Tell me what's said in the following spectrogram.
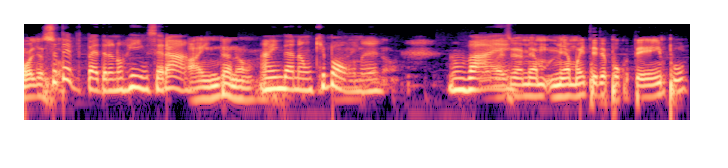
Olha Você só. teve pedra no rim, será? Ainda não. Ainda não, que bom, Ainda né? não. Não vai. Mas minha, minha mãe teve há pouco tempo,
